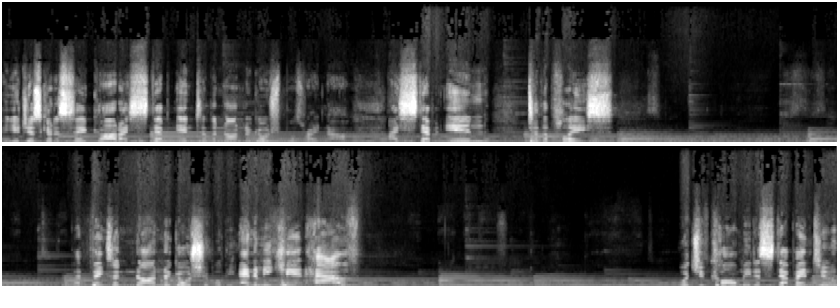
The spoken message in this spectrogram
And you're just going to say, God, I step into the non negotiables right now. I step in to the place things are non negotiable. The enemy can't have what you've called me to step into.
